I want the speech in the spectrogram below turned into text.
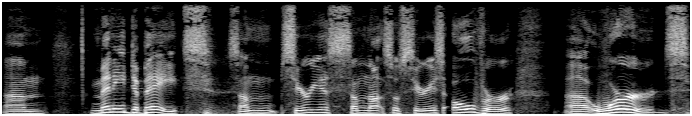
um, many debates, some serious, some not so serious, over uh, words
